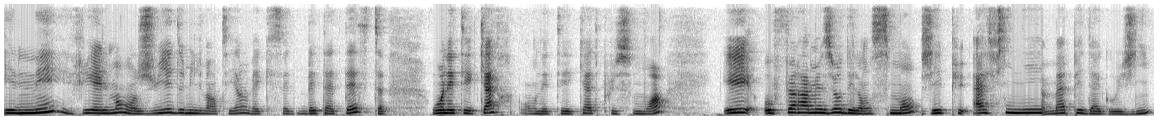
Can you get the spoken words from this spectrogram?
est né réellement en juillet 2021 avec cette bêta-test on était quatre, on était quatre plus moi. Et au fur et à mesure des lancements, j'ai pu affiner ma pédagogie.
